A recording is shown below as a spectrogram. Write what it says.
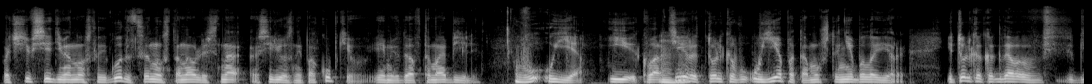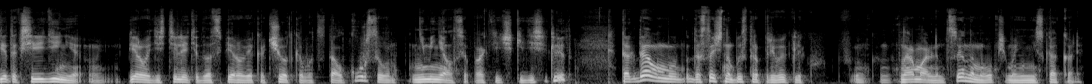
почти все 90-е годы цены устанавливались на серьезные покупки, я имею в виду автомобили. В УЕ и квартиры угу. только в УЕ, потому что не было веры. И только когда где-то к середине первого десятилетия 21 века четко вот стал курс, и он не менялся практически 10 лет, тогда мы достаточно быстро привыкли к нормальным ценам, и, в общем, они не скакали.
